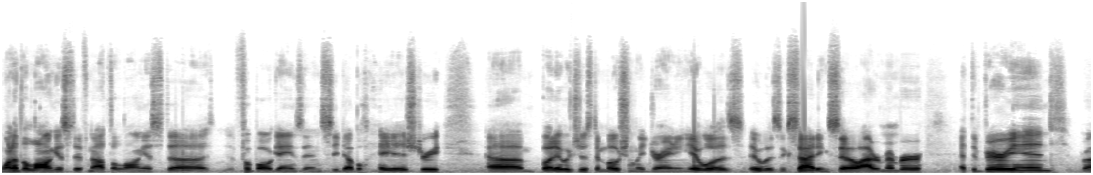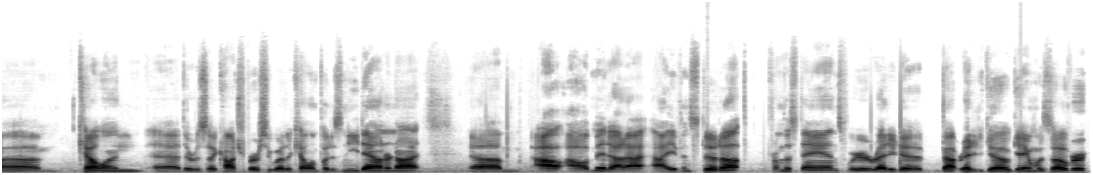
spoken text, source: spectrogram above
one of the longest, if not the longest, uh, football games in NCAA history. Um, but it was just emotionally draining. It was it was exciting. So I remember at the very end, um, Kellen. Uh, there was a controversy whether Kellen put his knee down or not. Um, I'll, I'll, admit I, I even stood up from the stands. We were ready to about ready to go. Game was over,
